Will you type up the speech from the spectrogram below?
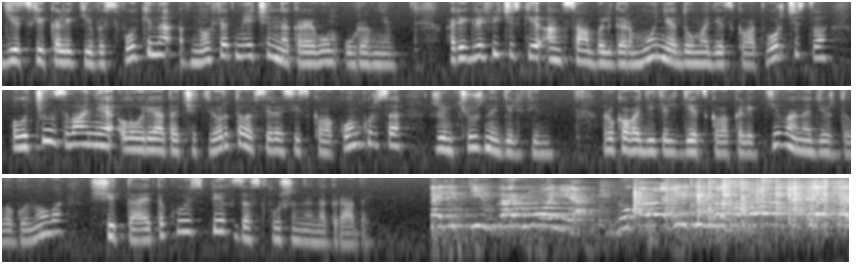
Детский коллектив из Фокина вновь отмечен на краевом уровне. Хореографический ансамбль «Гармония» Дома детского творчества получил звание лауреата 4-го всероссийского конкурса «Жемчужный дельфин». Руководитель детского коллектива Надежда Лагунова считает такой успех заслуженной наградой. Коллектив «Гармония», руководитель Лагунова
